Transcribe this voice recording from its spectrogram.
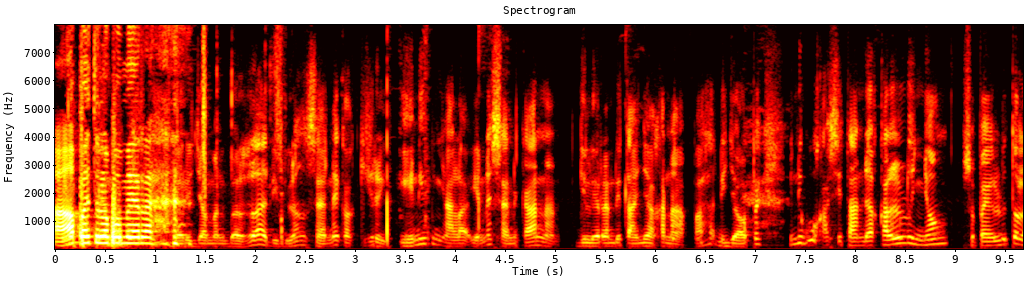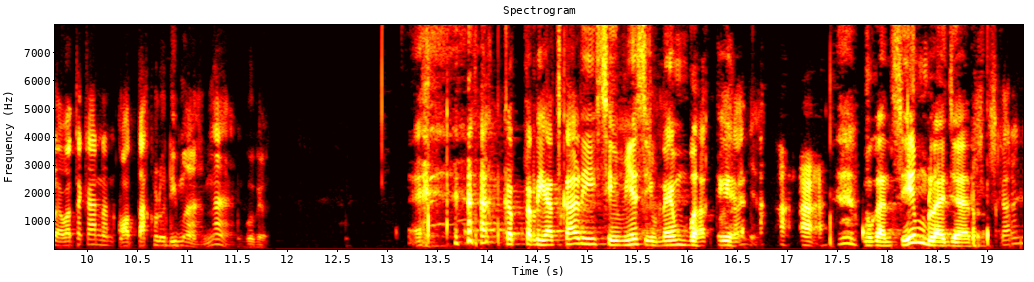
Apa itu lampu merah? dari zaman bahla dibilang sennya ke kiri ini nyalainnya sen kanan giliran ditanya kenapa dijawabnya ini gua kasih tanda ke lu nyong supaya lu tuh lewatnya kanan otak lu di mana gue bilang Terlihat sekali SIM-nya SIM nembak ya. Bukan SIM belajar. sekarang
